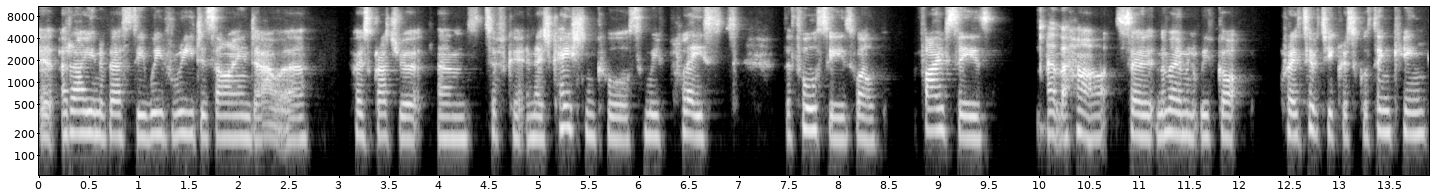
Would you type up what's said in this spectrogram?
at our university, we've redesigned our postgraduate um, certificate in education course and we've placed the four C's, well, five C's at the heart. So at the moment we've got creativity, critical thinking,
